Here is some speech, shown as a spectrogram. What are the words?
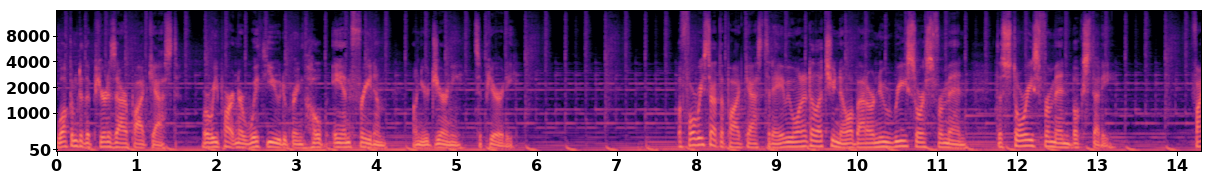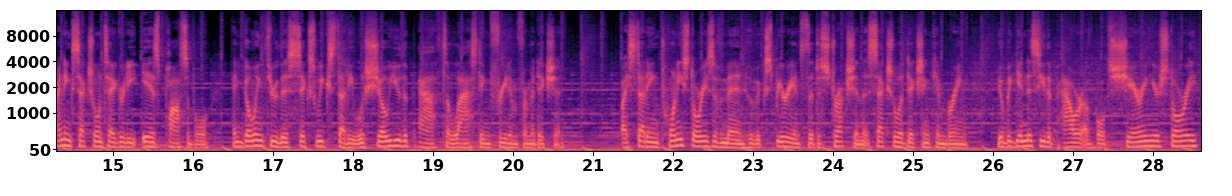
Welcome to the Pure Desire Podcast, where we partner with you to bring hope and freedom on your journey to purity. Before we start the podcast today, we wanted to let you know about our new resource for men, the Stories for Men book study. Finding sexual integrity is possible, and going through this six week study will show you the path to lasting freedom from addiction. By studying 20 stories of men who've experienced the destruction that sexual addiction can bring, you'll begin to see the power of both sharing your story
